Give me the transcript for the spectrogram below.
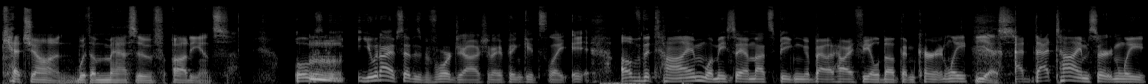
catch on with a massive audience. Well, mm. you and I have said this before, Josh, and I think it's like it, of the time. Let me say, I'm not speaking about how I feel about them currently. Yes, at that time, certainly,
